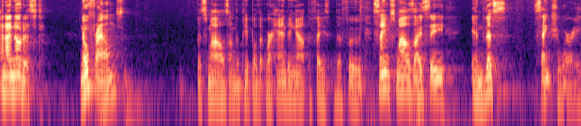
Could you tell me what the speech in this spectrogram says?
And I noticed no frowns, but smiles on the people that were handing out the, face, the food. Same smiles I see in this sanctuary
